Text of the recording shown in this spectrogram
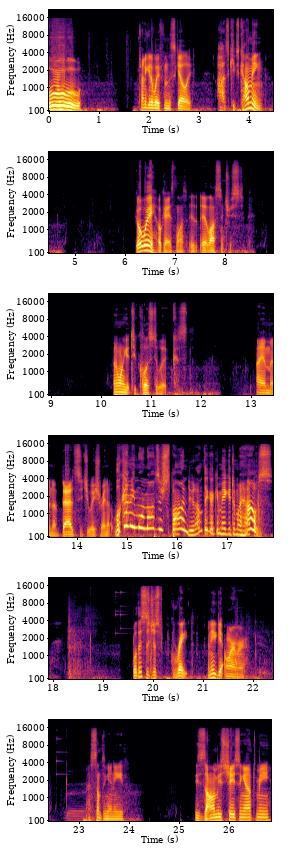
Ooh. I'm trying to get away from the skelly. Ah, oh, this keeps coming. Go away. Okay, it's lost. It, it lost interest. I don't want to get too close to it because I am in a bad situation right now. Look how many more mobs are spawned, dude. I don't think I can make it to my house. Well, this is just great. I need to get armor. That's something I need. These zombies chasing after me.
